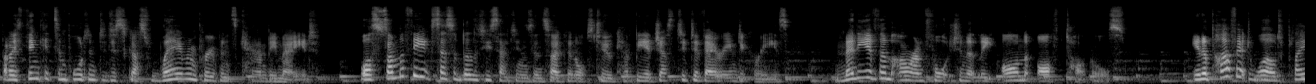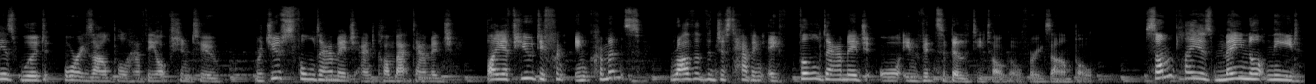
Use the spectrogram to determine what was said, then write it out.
but I think it's important to discuss where improvements can be made. While some of the accessibility settings in Psychonauts 2 can be adjusted to varying degrees, many of them are unfortunately on off toggles. In a perfect world, players would, for example, have the option to reduce fall damage and combat damage by a few different increments, rather than just having a fall damage or invincibility toggle, for example. Some players may not need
